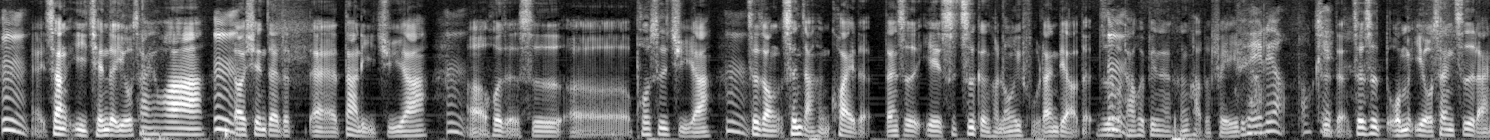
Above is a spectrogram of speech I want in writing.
嗯。哎，像以前的油菜花啊，嗯。到现在的呃大理菊啊，嗯。呃或者是呃波斯菊啊，嗯。这种生长很快的，但是也是枝梗很容易腐烂掉的，日后嗯。它会变成很好的肥料。肥料，OK，是的，这是我们友善自然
